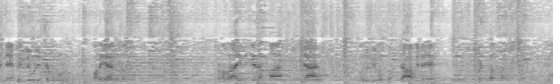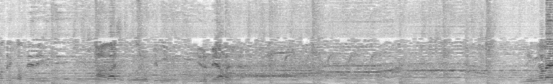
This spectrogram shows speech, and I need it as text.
എന്നെ വെല്ലുവിളിച്ചവരോടും പറയാനുള്ളത് പിണറായി വിജയൻ എന്ന ഞാൻ ഒരു ദിവസം രാവിലെ പെട്ടെന്ന് മുഖ്യമന്ത്രി കസേരയിൽ ആകാശത്തുനിന്ന് ഒട്ടി വീണ് ഇരുന്നയാളല്ല. നിങ്ങളെ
